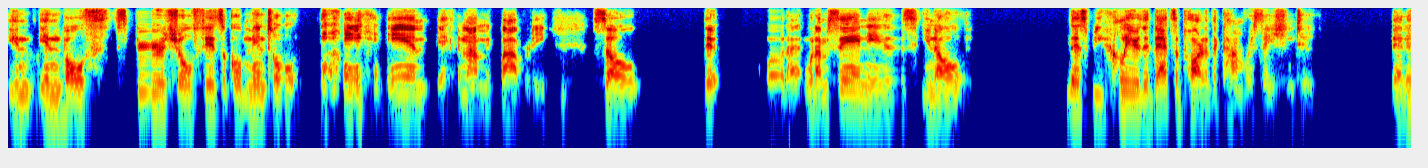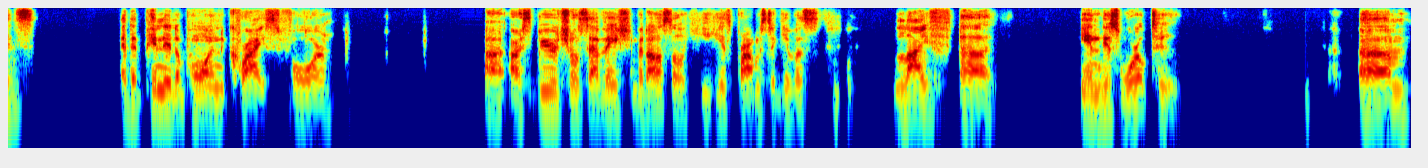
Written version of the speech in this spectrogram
in in both spiritual, physical, mental, and economic poverty. So, what I, what I'm saying is, you know, let's be clear that that's a part of the conversation too. That it's a dependent upon Christ for uh, our spiritual salvation, but also He has promised to give us life uh, in this world too. Um,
